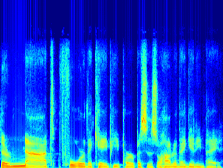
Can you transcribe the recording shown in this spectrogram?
they're not for the KP purposes. So how are they getting paid?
